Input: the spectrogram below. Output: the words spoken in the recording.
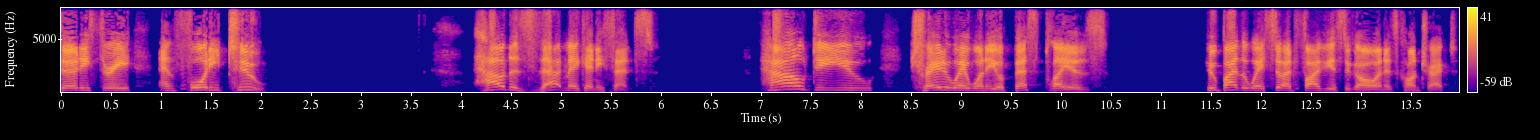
33, and 42. How does that make any sense? How do you trade away one of your best players, who, by the way, still had five years to go on his contract,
